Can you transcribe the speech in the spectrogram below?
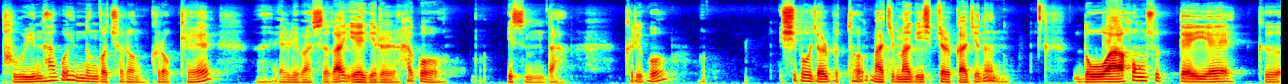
부인하고 있는 것처럼 그렇게 엘리바스가 얘기를 하고 있습니다. 그리고 15절부터 마지막 20절까지는 노아 홍수 때의 그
